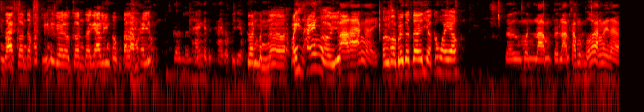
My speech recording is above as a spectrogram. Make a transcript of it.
người ta kênh ta phát triển ghê rồi kênh ta ra liên tục ta làm hay lắm. Kênh mình tháng được hai ba video. Kênh mình ờ, mấy tháng rồi ba tháng rồi. Từ hồi BKT giờ có quay không? Từ mình làm từ làm xong bữa ăn đây nè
